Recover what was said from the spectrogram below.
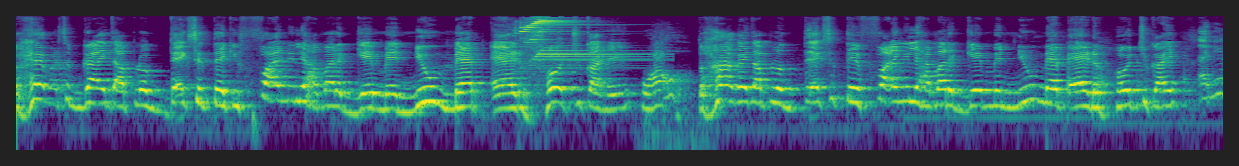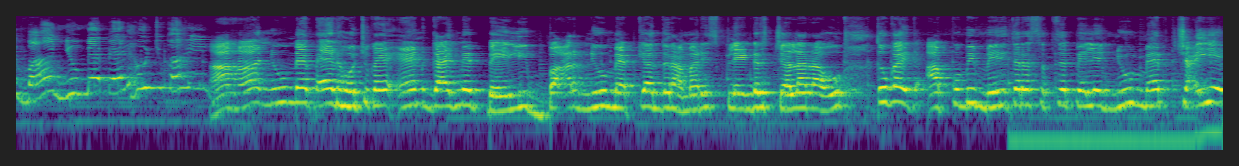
तो है व्हाट्सअप गाइस आप लोग देख सकते हैं कि फाइनली हमारे गेम में न्यू मैप ऐड हो चुका है। तो हाँ गाइस आप लोग देख सकते हैं फाइनली हमारे गेम में न्यू मैप ऐड हो चुका है। अरे वाह न्यू मैप ऐड हो है न्यू मैप ऐड हो चुका है। एंड गाइस मैं पहली बार न्यू मैप के अंदर हमारी स्प्लेंडर चला रहा हूँ। तो गाइस आपको भी मेरी तरह सबसे पहले न्यू मैप चाहिए।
